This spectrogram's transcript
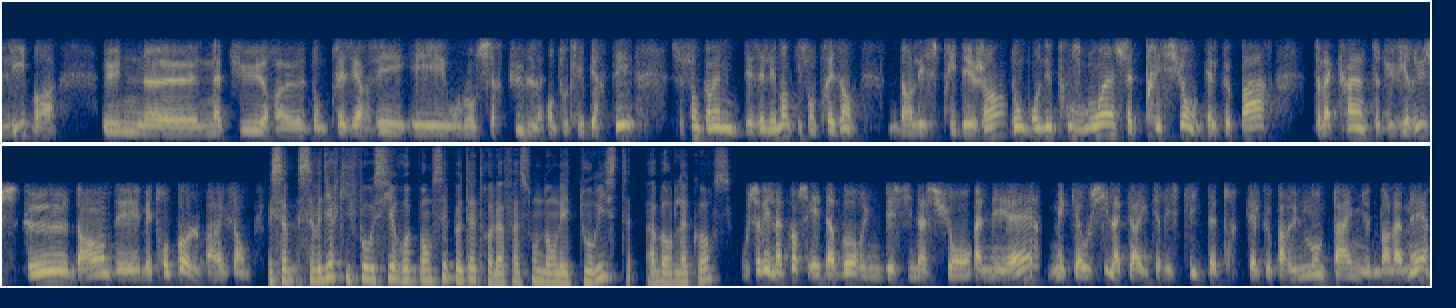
libre une euh, nature euh, donc préservée et où l'on circule en toute liberté, ce sont quand même des éléments qui sont présents dans l'esprit des gens. Donc on éprouve moins cette pression quelque part de la crainte du virus que dans des métropoles, par exemple. Et ça, ça veut dire qu'il faut aussi repenser peut-être la façon dont les touristes abordent la Corse? Vous savez, la Corse est d'abord une destination balnéaire, mais qui a aussi la caractéristique d'être quelque part une montagne dans la mer.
